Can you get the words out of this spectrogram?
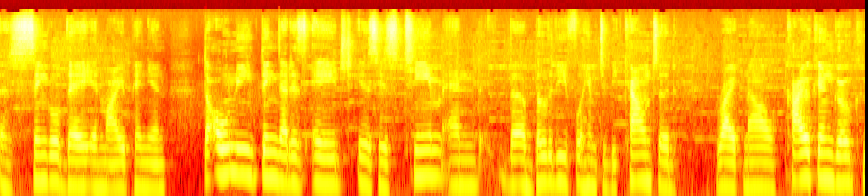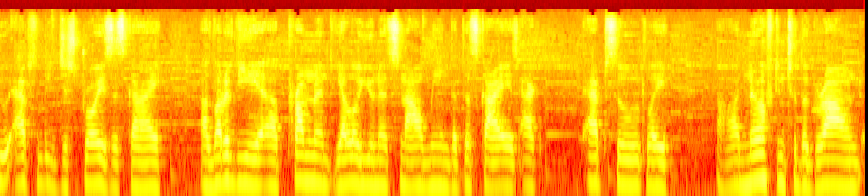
a single day in my opinion. The only thing that is aged is his team and the ability for him to be counted right now. Kaioken Goku absolutely destroys this guy a lot of the uh, prominent yellow units now mean that this guy is absolutely uh, nerfed into the ground.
